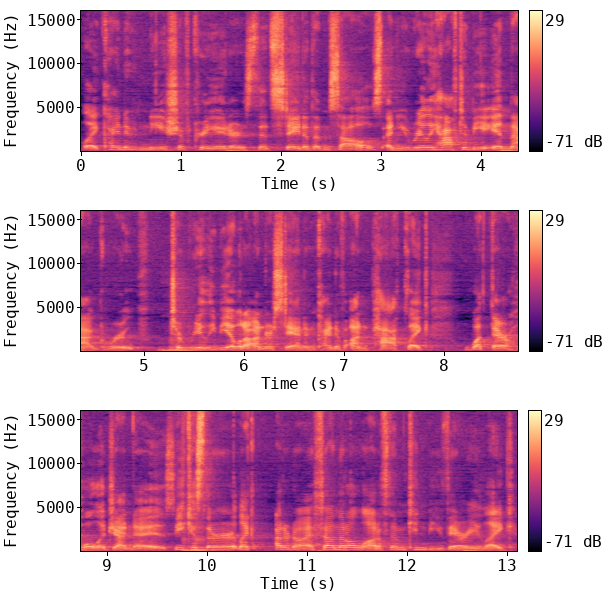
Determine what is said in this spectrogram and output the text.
like kind of niche of creators that stay to themselves and you really have to be in that group mm-hmm. to really be able to understand and kind of unpack like what their whole agenda is because mm-hmm. they're like I don't know, I found that a lot of them can be very like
